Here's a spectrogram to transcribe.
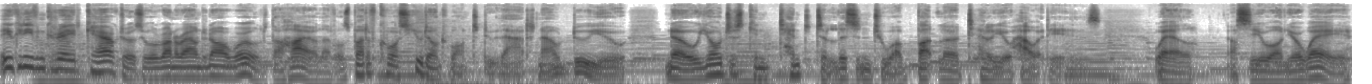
You can even create characters who will run around in our world at the higher levels, but of course you don't want to do that, now do you? No, you're just content to listen to a butler tell you how it is. Well, I'll see you on your way.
